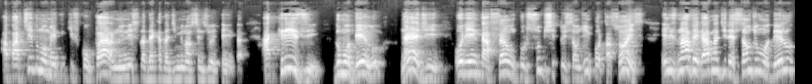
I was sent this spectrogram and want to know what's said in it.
a partir do momento em que ficou clara, no início da década de 1980, a crise do modelo né, de orientação por substituição de importações, eles navegaram na direção de um modelo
